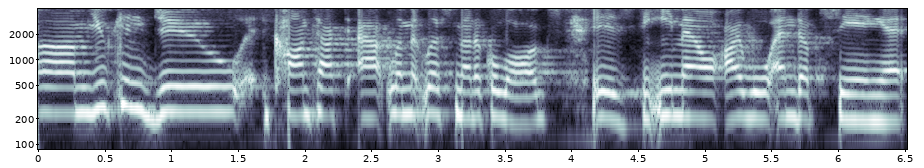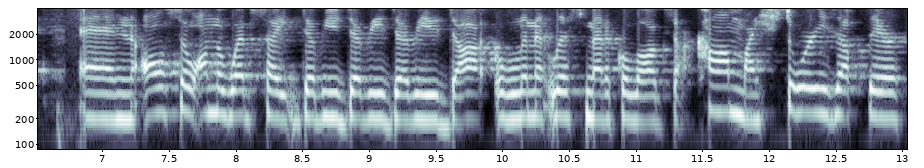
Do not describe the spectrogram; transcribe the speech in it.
Um, you can do contact at Limitless Medical Logs is the email. I will end up seeing it. And also on the website, www.limitlessmedicallogs.com. My stories up there.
